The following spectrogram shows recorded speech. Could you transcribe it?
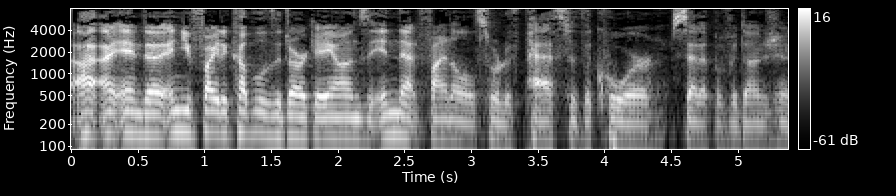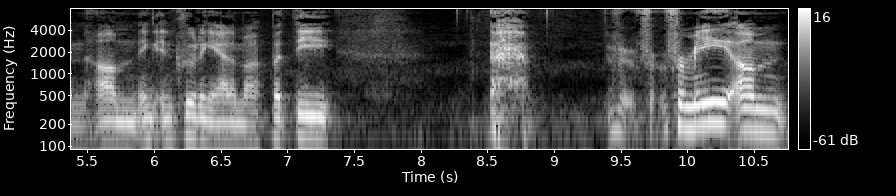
I, I- and uh, and you fight a couple of the Dark Aeons in that final sort of path to the core setup of a dungeon, um, in- including Anima. But the for, for me, um,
